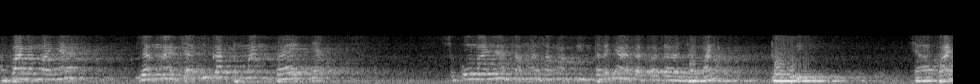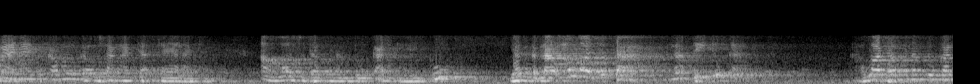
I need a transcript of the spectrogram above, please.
apa namanya yang ngajak juga teman baiknya sekolahnya sama-sama pinternya ada pada zaman dulu jawabannya hanya itu kamu gak usah ngajak saya lagi. Allah sudah menentukan diriku. Yang kenal Allah juga ngerti juga. Allah sudah menentukan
